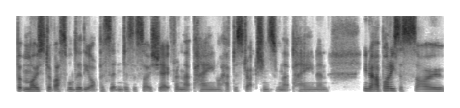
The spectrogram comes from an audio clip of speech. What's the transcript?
but most of us will do the opposite and disassociate from that pain or have distractions from that pain. And you know our bodies are so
